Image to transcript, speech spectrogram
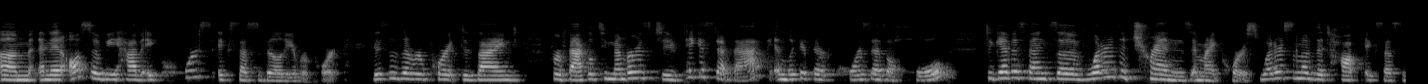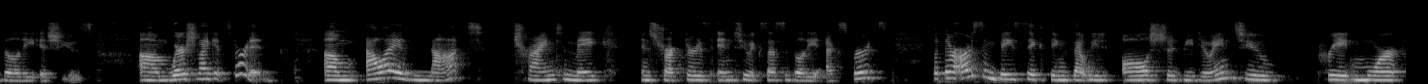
Um, and then also we have a course accessibility report. This is a report designed for faculty members to take a step back and look at their course as a whole to get a sense of what are the trends in my course? What are some of the top accessibility issues? Um, where should I get started? Um, Ally is not trying to make instructors into accessibility experts, but there are some basic things that we all should be doing to create more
